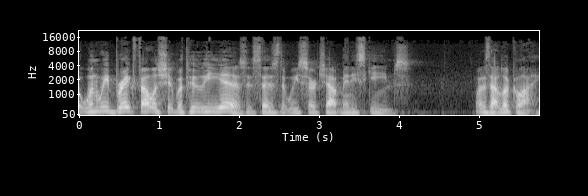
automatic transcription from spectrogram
But when we break fellowship with who he is, it says that we search out many schemes. What does that look like?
